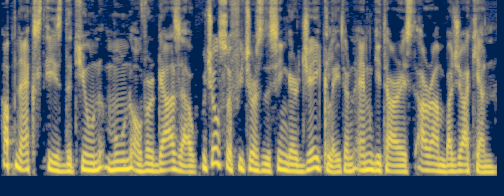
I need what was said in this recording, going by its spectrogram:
Up next is the tune Moon Over Gaza, which also features the singer Jay Clayton and guitarist Aram Bajakian.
